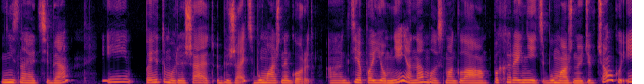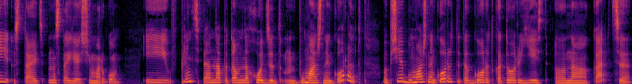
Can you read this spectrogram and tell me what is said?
не знает себя, и поэтому решает убежать в бумажный город. А, где, по ее мнению, она бы смогла похоронить бумажную девчонку и стать настоящей Марго. И, в принципе, она потом находит бумажный город. Вообще, бумажный город — это город, который есть э, на карте,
